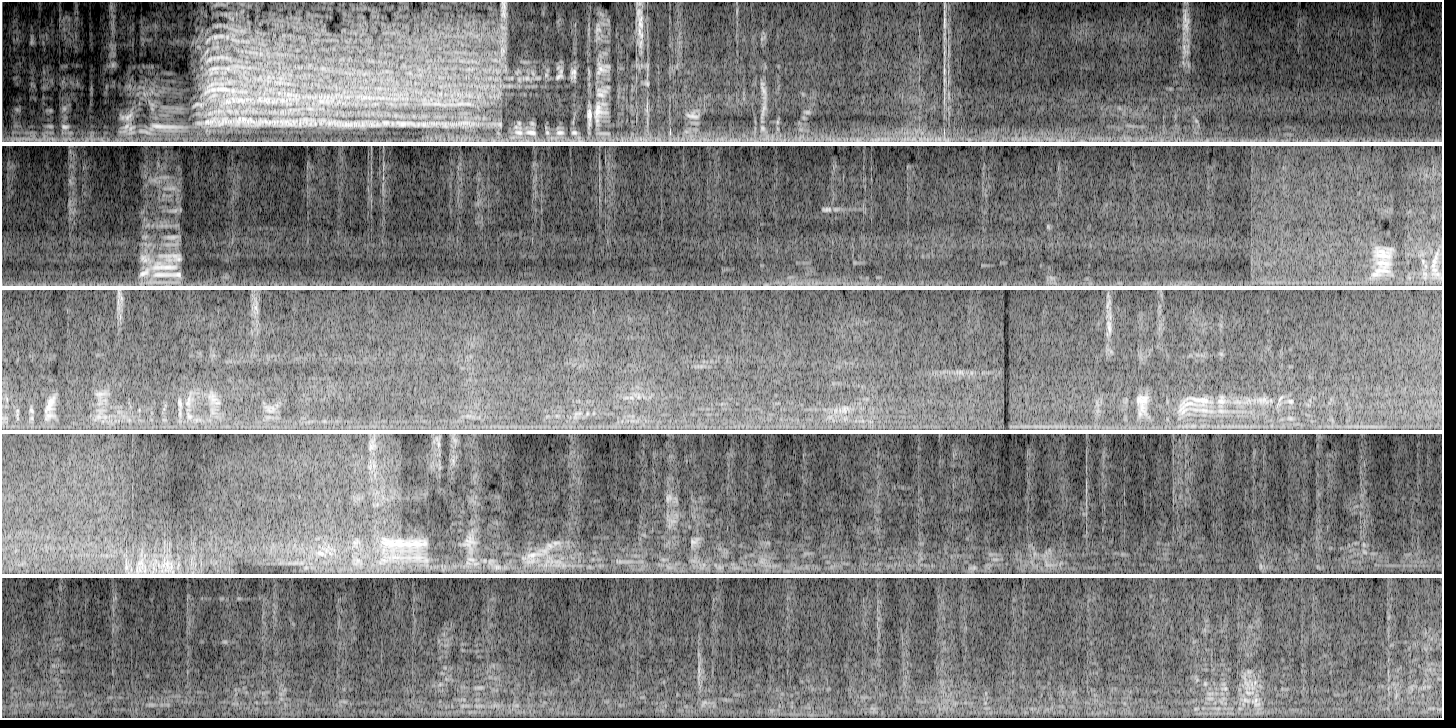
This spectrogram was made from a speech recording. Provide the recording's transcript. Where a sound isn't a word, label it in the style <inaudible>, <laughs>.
Nandito na tayo sa Divisoria. Tapos pupu- pumupunta kayo dito sa Divisoria. Dito kayo mag-park. Ayan, papasok. Salamat! Yan, dito kayo magpa-parking guys kapag pupunta kayo ng Divisoria. Pasok na tayo sa mall. Ano anong mall ba to? Tayo sa 698 Mall. Tingin tayo dito ng gamit. Dito, salamat.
